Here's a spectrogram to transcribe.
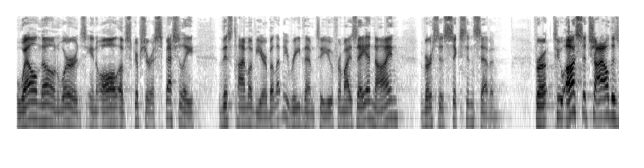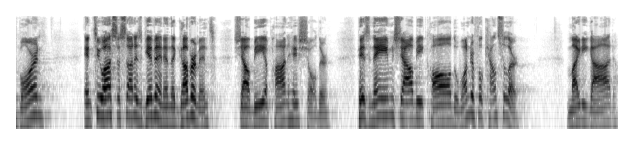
well known words in all of Scripture, especially this time of year. But let me read them to you from Isaiah 9, verses 6 and 7. For to us a child is born, and to us a son is given, and the government shall be upon his shoulder. His name shall be called Wonderful Counselor, Mighty God,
